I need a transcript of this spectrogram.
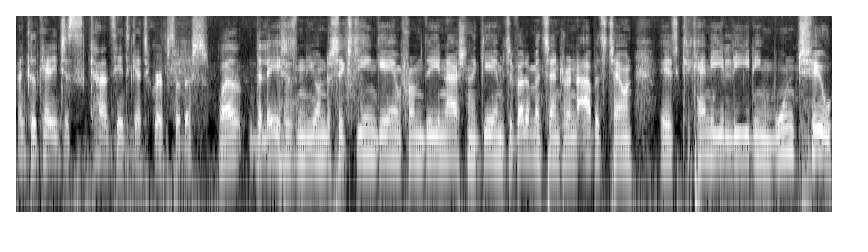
and Kilkenny just can't seem to get to grips with it. Well, the latest in the under 16 game from the National Games Development Centre in Abbotstown is Kilkenny leading 1 2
